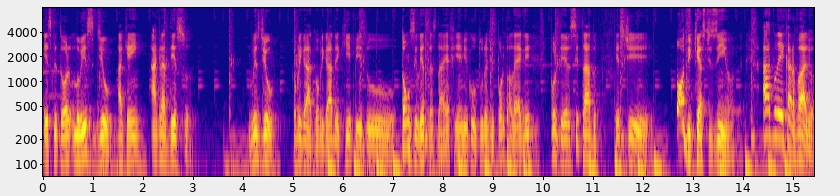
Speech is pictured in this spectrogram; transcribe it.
escritor Luiz Dil, a quem agradeço. Luiz Dil, obrigado. Obrigado, equipe do Tons e Letras da FM Cultura de Porto Alegre, por ter citado este podcastzinho. Adley Carvalho,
